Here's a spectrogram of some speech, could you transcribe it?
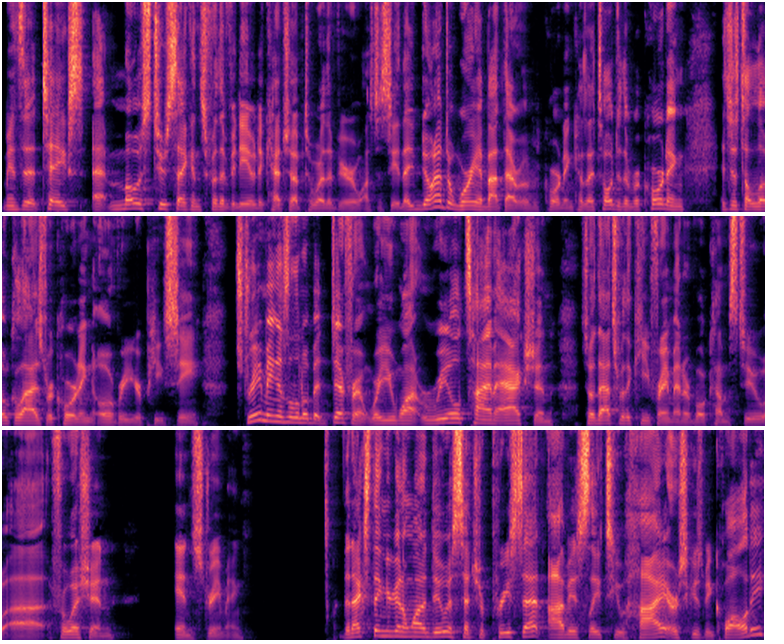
means that it takes at most two seconds for the video to catch up to where the viewer wants to see. They don't have to worry about that recording because I told you the recording is just a localized recording over your PC. Streaming is a little bit different where you want real time action. So that's where the keyframe interval comes to uh, fruition in streaming. The next thing you're going to want to do is set your preset, obviously, to high or excuse me, quality.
